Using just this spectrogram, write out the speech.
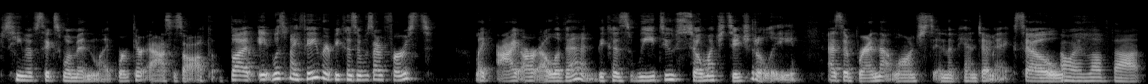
team of six women, like worked their asses off. But it was my favorite because it was our first like IRL event because we do so much digitally as a brand that launched in the pandemic. So Oh, I love that.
